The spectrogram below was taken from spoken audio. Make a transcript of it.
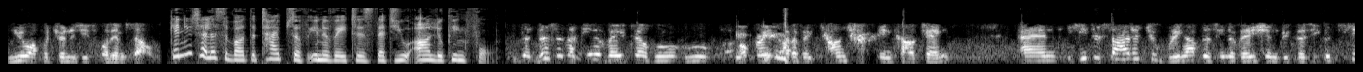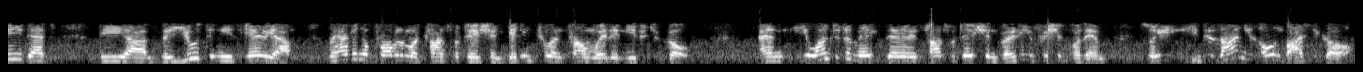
new opportunities for themselves. Can you tell us about the types of innovators that you are looking for? This is an innovator who, who operates out of a township in Gauteng. And he decided to bring up this innovation because he could see that the, uh, the youth in his area were having a problem with transportation, getting to and from where they needed to go. And he wanted to make the transportation very efficient for them. So he, he designed his own bicycle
